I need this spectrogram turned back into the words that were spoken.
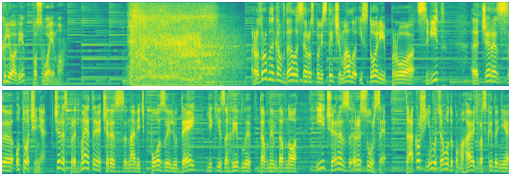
кльові по-своєму. Розробникам вдалося розповісти чимало історій про світ через е, оточення, через предмети, через навіть пози людей, які загибли давним-давно, і через ресурси. Також їм у цьому допомагають розкидані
